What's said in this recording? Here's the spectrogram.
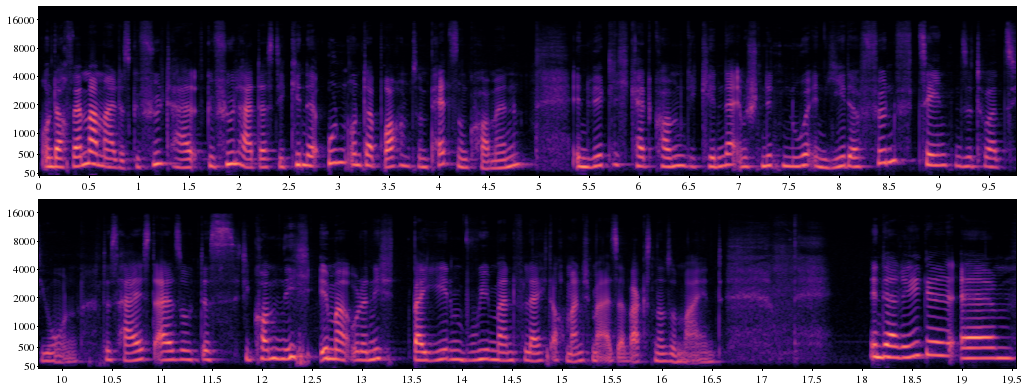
Und auch wenn man mal das Gefühl hat, Gefühl hat, dass die Kinder ununterbrochen zum Petzen kommen, in Wirklichkeit kommen die Kinder im Schnitt nur in jeder 15. Situation. Das heißt also, dass die kommen nicht immer oder nicht bei jedem, wie man vielleicht auch manchmal als Erwachsener so meint. In der Regel ähm,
